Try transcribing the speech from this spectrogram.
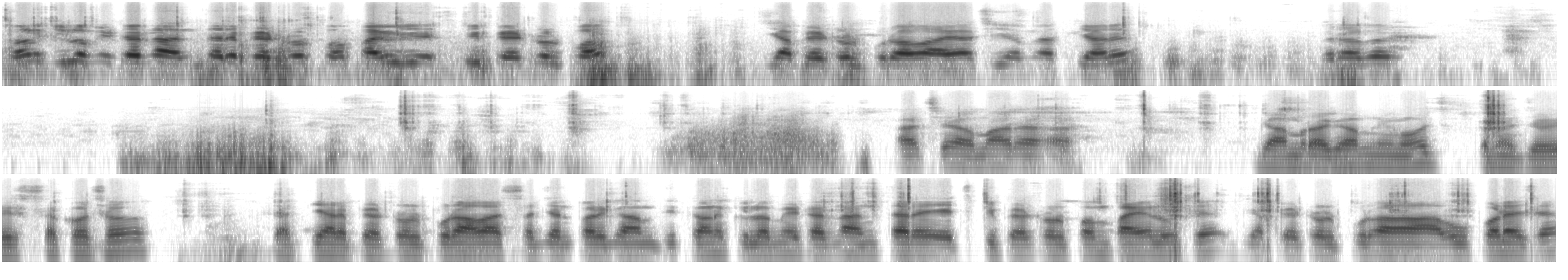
ત્રણ કિલોમીટરના અંતરે પેટ્રોલ પંપ આવ્યું છે પેટ્રોલ પંપ. જ્યાં પેટ્રોલ પુરાવા આવ્યા છીએ અમે અત્યારે. બરાબર? આ છે અમારા ગામડા ગામની મોજ. તમે જોઈ શકો છો અત્યારે પેટ્રોલ પુરાવા સજ્જનપર ગામથી ત્રણ કિલોમીટરના અંતરે એચપી પેટ્રોલ પંપ આવેલું છે, જ્યાં પેટ્રોલ પુરાવા આવવું પડે છે.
